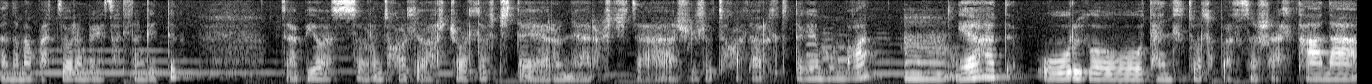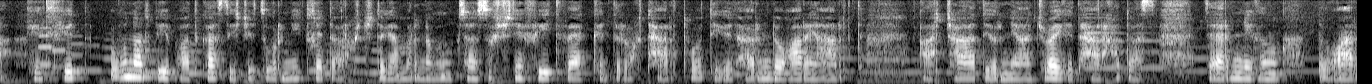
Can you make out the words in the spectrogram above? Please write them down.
Намайг Бацуурын баясгалан гэдэг. За би бас уран зохиолын орчуулагч, даяарын найрагч, за шүлэг зохиол оролцдог юм хүн байгаа. Мм ягаад өөрийгөө танилцуулах болсон шалтгаанаа хэлэхэд уг нь бол би подкаст хийчээ зөвөр нийтлээд орхичдаг ямар нэгэн сонсогчдын фидбек энэ рүү таардгүй тэгээд 20 дугаарын ард гарч чаад ер нь яаж вэ гэд харахад бас зарим нэгэн дугаар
